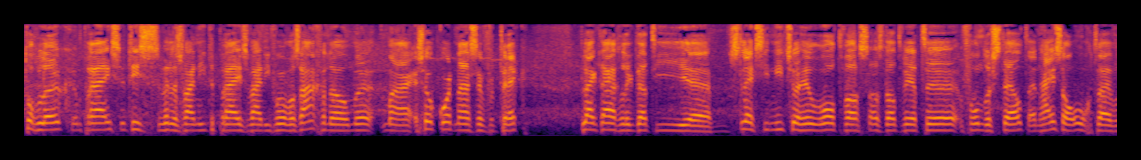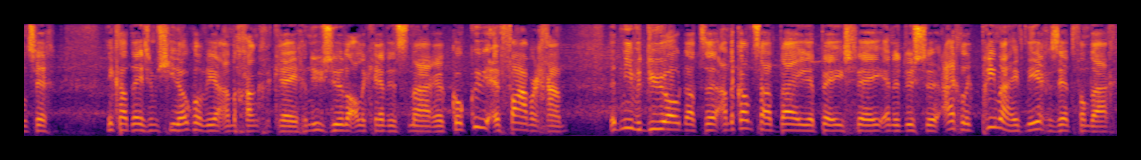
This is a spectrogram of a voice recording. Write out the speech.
Toch leuk, een prijs. Het is weliswaar niet de prijs waar hij voor was aangenomen. Maar zo kort na zijn vertrek blijkt eigenlijk dat die uh, selectie niet zo heel rot was als dat werd uh, verondersteld. En hij zal ongetwijfeld zeggen... Ik had deze machine ook wel weer aan de gang gekregen. Nu zullen alle credits naar Cocu en Faber gaan. Het nieuwe duo dat aan de kant staat bij PSV. En het dus eigenlijk prima heeft neergezet vandaag.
